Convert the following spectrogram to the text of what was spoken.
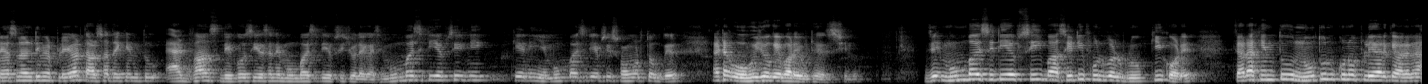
ন্যাশনাল টিমের প্লেয়ার তার সাথে কিন্তু অ্যাডভান্স নেগোসিয়েশনে মুম্বাই সিটি এফসি চলে গেছে। মুম্বাই সিটি এফসি কে নিয়ে? মুম্বাই সিটি এফসি সমর্থকদের একটা অভিযোগ এবারে উঠে এসেছিল। যে মুম্বাই সিটি এফসি বা সিটি ফুটবল গ্রুপ কি করে? তারা কিন্তু নতুন কোনো প্লেয়ারকে আনে না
